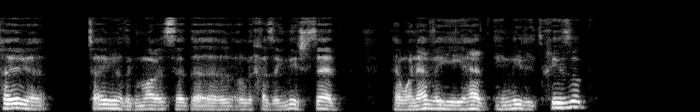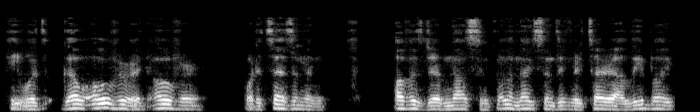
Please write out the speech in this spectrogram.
Torah, Torah, the Gemara said, uh, or the Chazon said, that whenever he had, he needed chizuk, he would go over and over what it says in the Avos Nasim, Kol Naisim Divrei Torah Aliboy,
